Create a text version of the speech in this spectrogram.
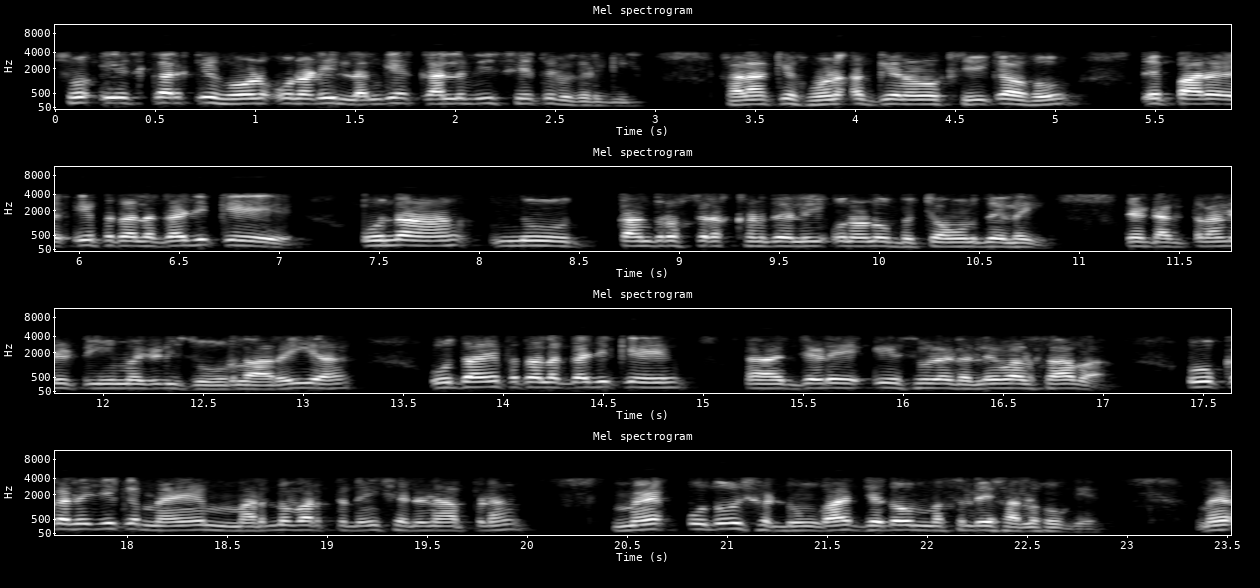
ਸੋ ਇਸ ਕਰਕੇ ਹੁਣ ਉਹਨਾਂ ਦੀ ਲੰਘੇ ਕੱਲ ਵੀ ਸਿਹਤ ਵਿਗੜ ਗਈ। ਹਾਲਾਂਕਿ ਹੁਣ ਅੱਗੇ ਨਾਲੋਂ ਠੀਕ ਆ ਉਹ ਤੇ ਪਰ ਇਹ ਪਤਾ ਲੱਗਾ ਜੀ ਕਿ ਉਹਨਾਂ ਨੂੰ ਤੰਦਰੁਸਤ ਰੱਖਣ ਦੇ ਲਈ ਉਹਨਾਂ ਨੂੰ ਬਚਾਉਣ ਦੇ ਲਈ ਤੇ ਡਾਕਟਰਾਂ ਦੀ ਟੀਮ ਆ ਜਿਹੜੀ ਜ਼ੋਰ ਲਾ ਰਹੀ ਆ ਉਦਾਂ ਇਹ ਪਤਾ ਲੱਗਾ ਜੀ ਕਿ ਅਹ, ਜਿਹੜੇ ਇਸ ਵੇਲੇ ਡੱਲੇਵਾਲ ਸਾਹਿਬ ਆ ਉਹ ਕਹਿੰਦੇ ਜੀ ਕਿ ਮੈਂ ਮਰਨ ਵਰਤ ਨਹੀਂ ਛੱਡਣਾ ਆਪਣਾ। ਮੈਂ ਉਦੋਂ ਛੱਡੂੰਗਾ ਜਦੋਂ ਮਸਲੇ ਹੱਲ ਹੋ ਗਏ। ਮੈਂ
